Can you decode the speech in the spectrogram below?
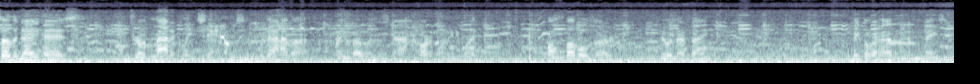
So the day has dramatically changed. We now have a rainbow in the sky, part of one anyway. Foam bubbles are doing their thing. People are having an amazing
